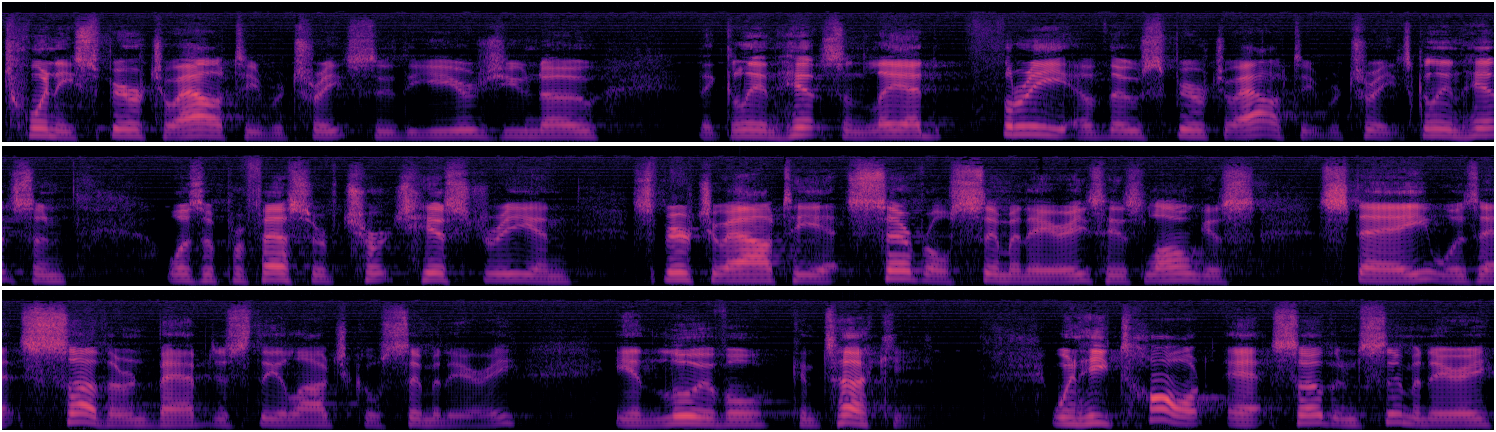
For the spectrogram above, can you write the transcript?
20 spirituality retreats through the years, you know that Glenn Hinson led three of those spirituality retreats. Glenn Hinson was a professor of church history and spirituality at several seminaries. His longest stay was at Southern Baptist Theological Seminary in Louisville, Kentucky. When he taught at Southern Seminary,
